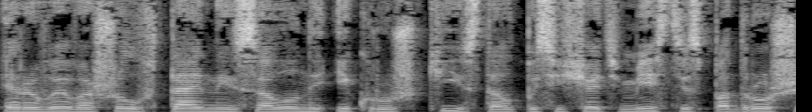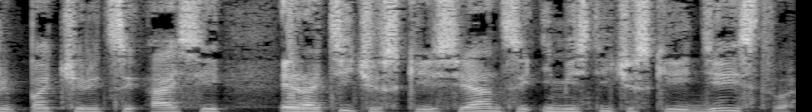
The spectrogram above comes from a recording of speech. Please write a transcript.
РВ вошел в тайные салоны и кружки, стал посещать вместе с подросшей падчерицей Асей эротические сеансы и мистические действия,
